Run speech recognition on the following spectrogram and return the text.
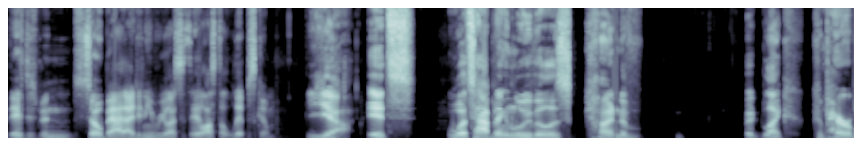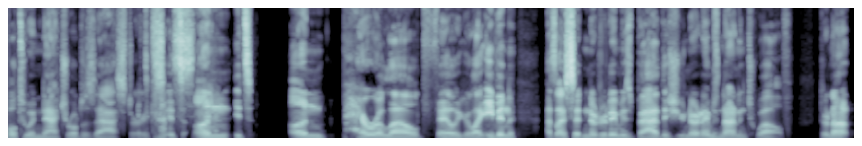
they've just been so bad. I didn't even realize that they lost to Lipscomb. Yeah, it's what's happening in Louisville is kind of uh, like comparable to a natural disaster. It's It's it's un it's unparalleled failure. Like even as I said, Notre Dame is bad this year. Notre Dame's nine and twelve. They're not.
